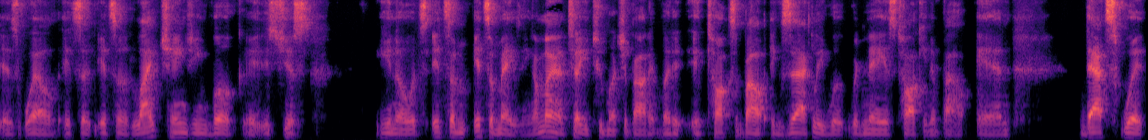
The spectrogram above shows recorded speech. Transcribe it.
as well. It's a it's a life changing book. It's just you know it's it's a it's amazing. I'm not going to tell you too much about it, but it, it talks about exactly what Renee is talking about, and that's what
